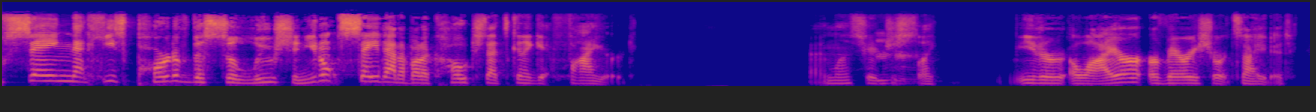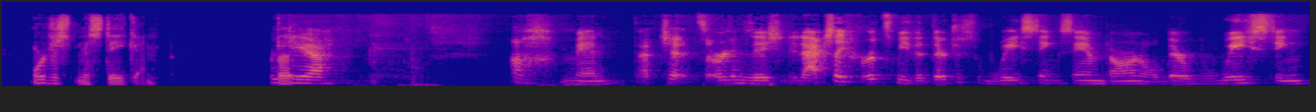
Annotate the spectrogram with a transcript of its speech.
saying that he's part of the solution you don't say that about a coach that's going to get fired unless you're just Mhm. like either a liar or very short-sighted or just mistaken but- yeah. Oh man, that Jets organization. It actually hurts me that they're just wasting Sam Darnold. They're wasting.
